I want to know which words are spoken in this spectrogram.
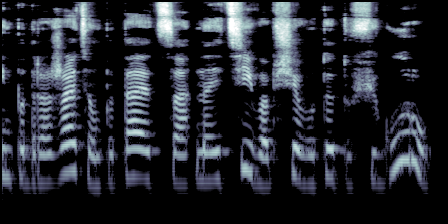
им подражать, он пытается найти вообще вот эту фигуру,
